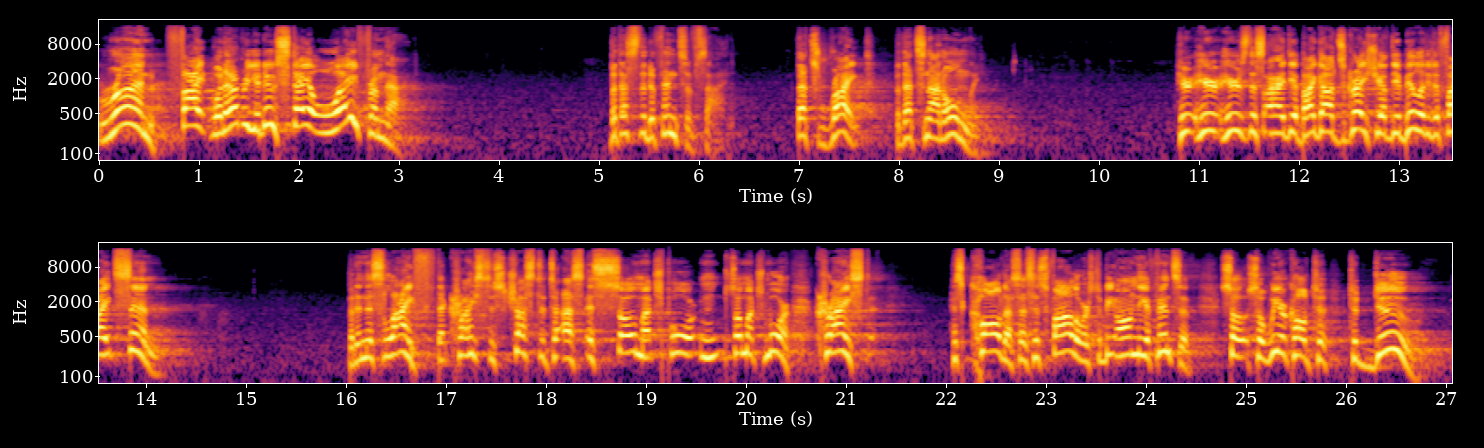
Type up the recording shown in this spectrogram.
run, fight, whatever you do, stay away from that. But that's the defensive side. That's right, but that's not only. Here, here, here's this idea by God's grace, you have the ability to fight sin. But in this life that Christ has trusted to us is so much, poor, so much more. Christ has called us as his followers to be on the offensive. So, so we are called to, to do.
